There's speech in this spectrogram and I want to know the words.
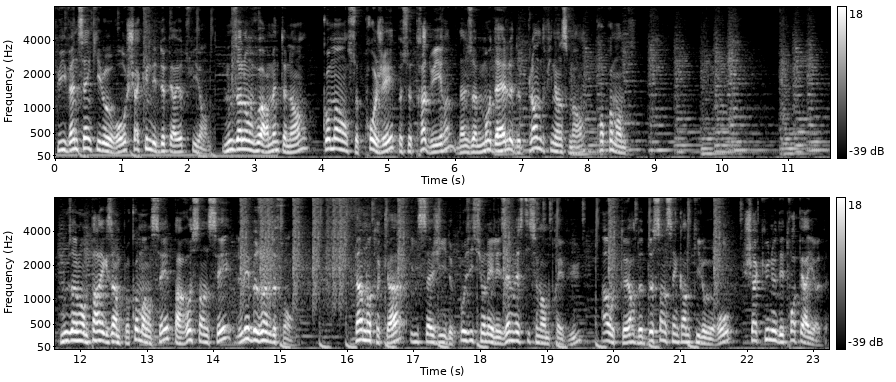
puis 25 kg euros chacune des deux périodes suivantes. Nous allons voir maintenant comment ce projet peut se traduire dans un modèle de plan de financement proprement dit. Nous allons par exemple commencer par recenser les besoins de fonds. Dans notre cas, il s'agit de positionner les investissements prévus à hauteur de 250 kg euros chacune des trois périodes.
